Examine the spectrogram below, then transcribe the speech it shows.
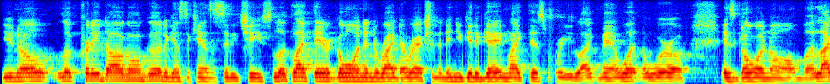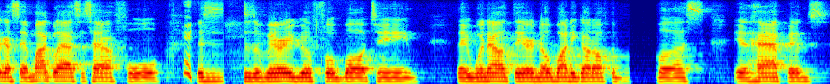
you know look pretty doggone good against the Kansas City Chiefs. Look like they're going in the right direction, and then you get a game like this where you're like, man, what in the world is going on? But like I said, my glass is half full. This is, this is a very good football team. They went out there, nobody got off the bus. It happens.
